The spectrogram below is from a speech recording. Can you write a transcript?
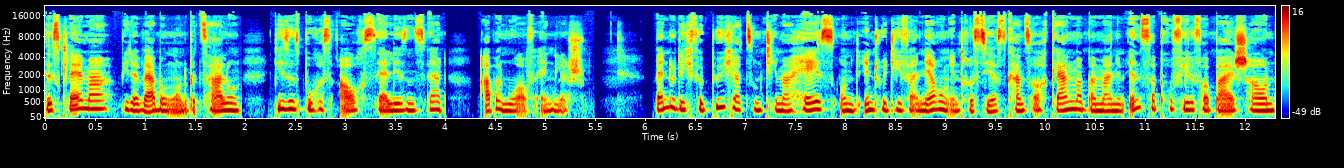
Disclaimer, wieder Werbung ohne Bezahlung. Dieses Buch ist auch sehr lesenswert, aber nur auf Englisch. Wenn du dich für Bücher zum Thema Haze und intuitive Ernährung interessierst, kannst du auch gern mal bei meinem Insta-Profil vorbeischauen,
